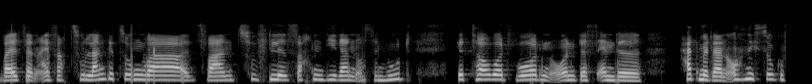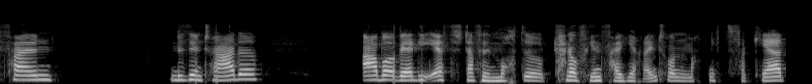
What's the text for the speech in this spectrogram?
weil es dann einfach zu lang gezogen war. Es waren zu viele Sachen, die dann aus dem Hut gezaubert wurden und das Ende hat mir dann auch nicht so gefallen. Ein bisschen schade. Aber wer die erste Staffel mochte, kann auf jeden Fall hier reinschauen, macht nichts verkehrt.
